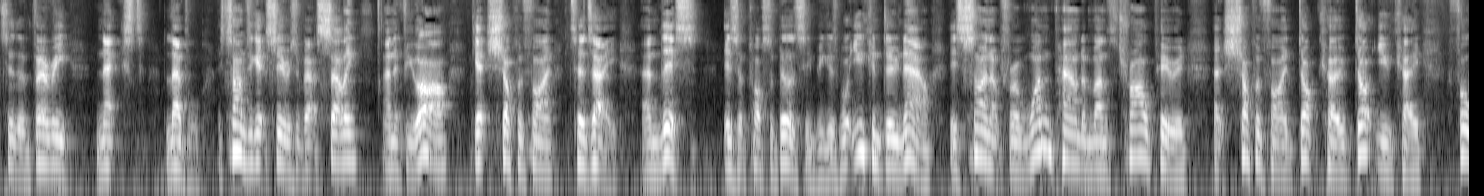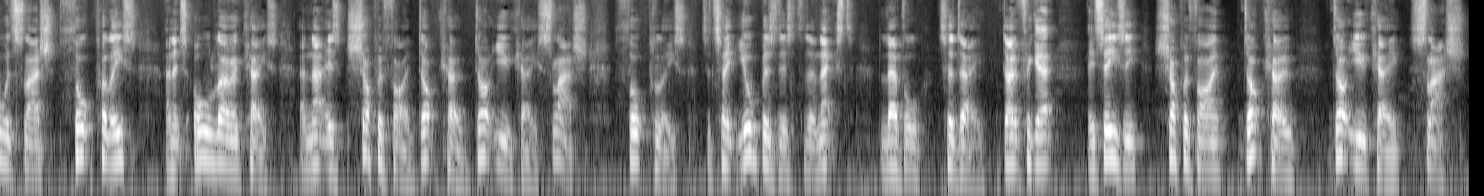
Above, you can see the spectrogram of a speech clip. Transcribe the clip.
to the very next level. It's time to get serious about selling, and if you are, get Shopify today. And this is a possibility because what you can do now is sign up for a £1 a month trial period at shopify.co.uk forward slash thought police and it's all lowercase and that is shopify.co.uk slash thought police to take your business to the next level today don't forget it's easy shopify.co.uk slash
